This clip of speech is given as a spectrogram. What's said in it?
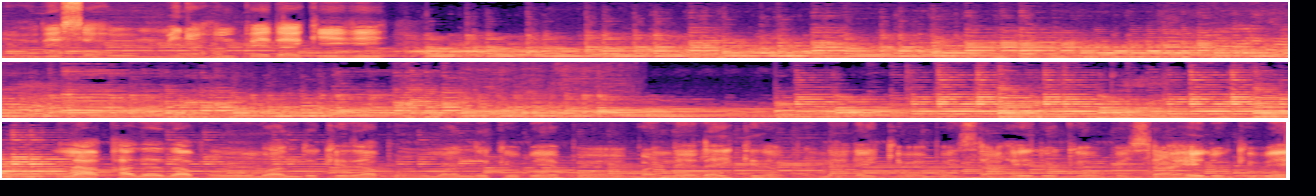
نو دې سه مینه هم پیدا کیږي علاقه ده دا په مومندو کې دا په مومندو کې به په پنډیلۍ کې ده پنډیلۍ کې به په ساحلو کې او په ساحلو کې به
